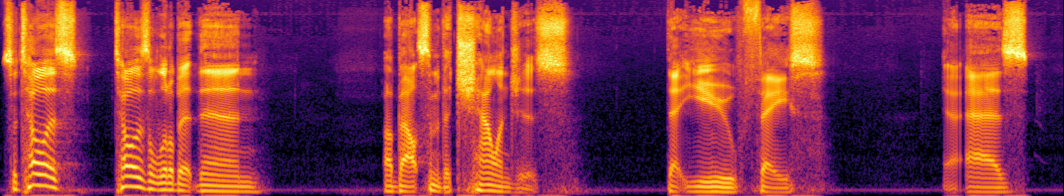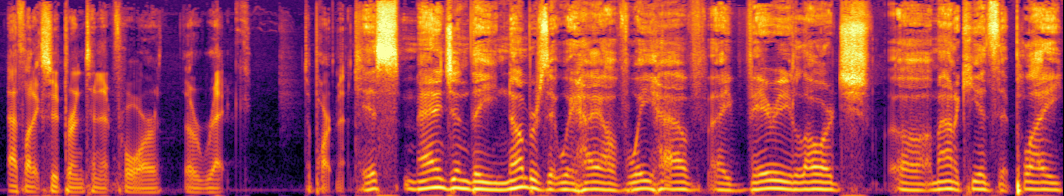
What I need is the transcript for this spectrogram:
So tell us tell us a little bit then about some of the challenges that you face as athletic superintendent for the rec department. It's managing the numbers that we have. We have a very large uh, amount of kids that play,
